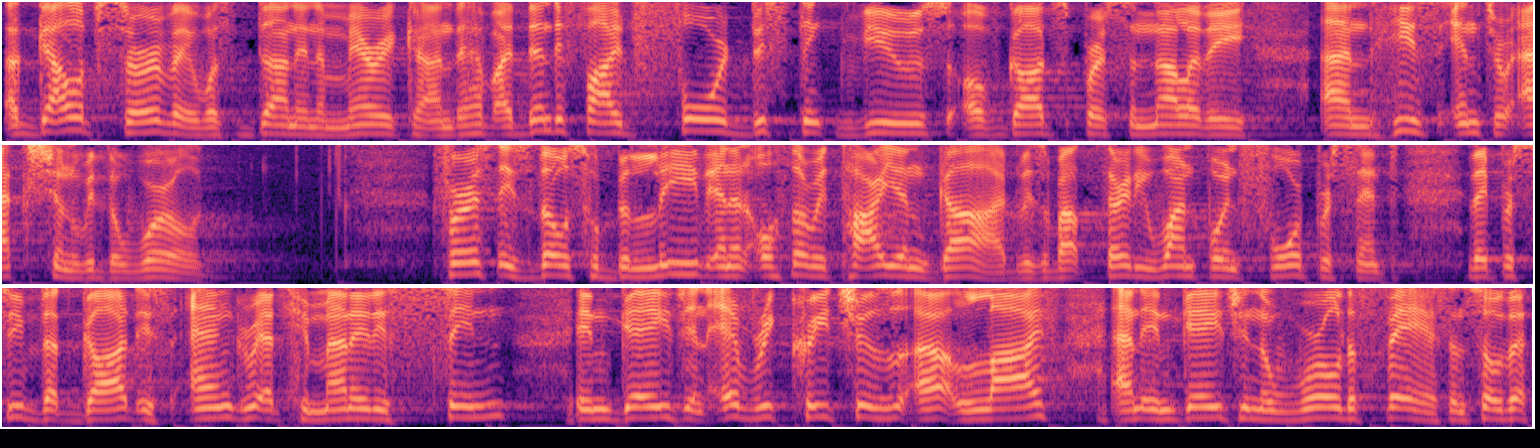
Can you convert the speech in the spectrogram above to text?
A Gallup survey was done in America, and they have identified four distinct views of God's personality and his interaction with the world. First is those who believe in an authoritarian God, with about 31.4%. They perceive that God is angry at humanity's sin, engage in every creature's uh, life, and engage in the world affairs. And so the,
